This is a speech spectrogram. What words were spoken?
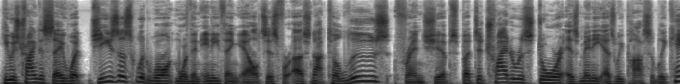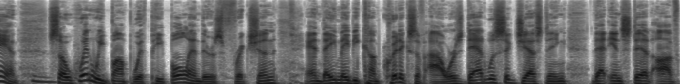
He was trying to say what Jesus would want more than anything else is for us not to lose friendships, but to try to restore as many as we possibly can. Mm. So when we bump with people and there's friction and they may become critics of ours, dad was suggesting that instead of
